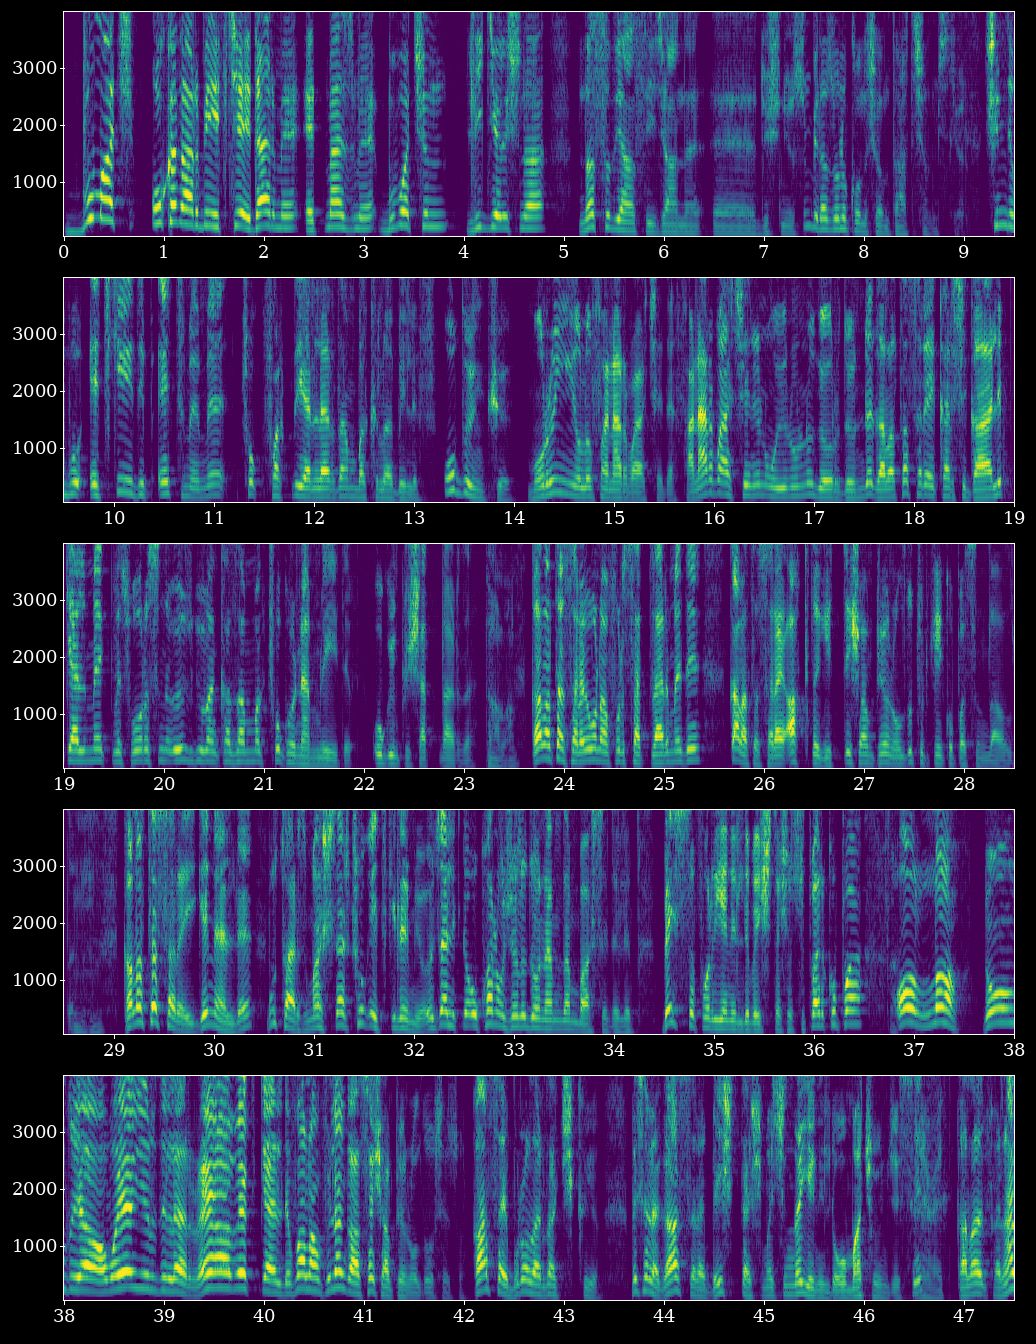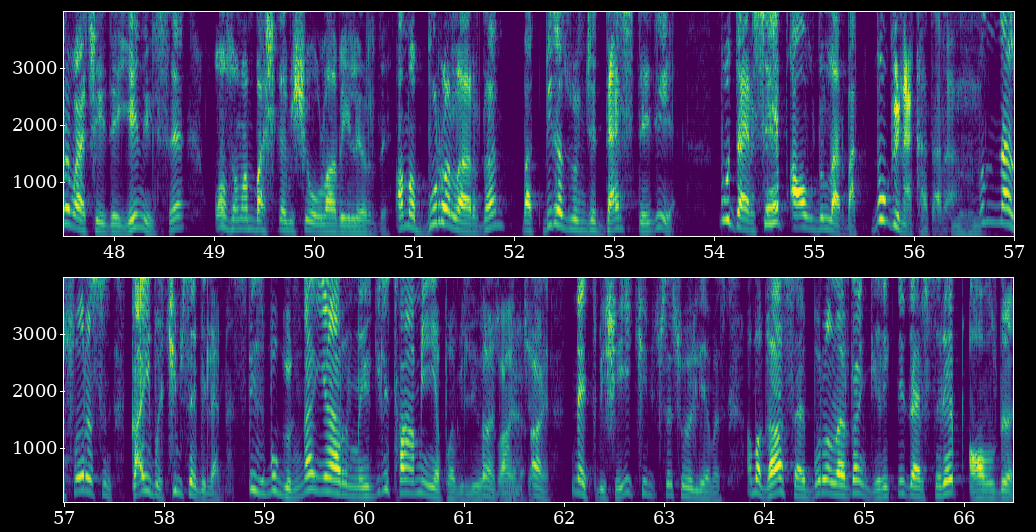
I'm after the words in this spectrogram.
Bu maç o kadar bir etki eder mi, etmez mi? Bu maçın lig yarışına nasıl yansıyacağını e, düşünüyorsun? Biraz onu konuşalım, tartışalım istiyorum. Şimdi bu etki edip etmeme çok farklı yerlerden bakılabilir. O günkü Mourinho'lu Fenerbahçe'de Fenerbahçe'nin oyununu gördüğünde Galatasaray'a karşı galip gelmek ve sonrasında özgüven kazanmak çok önemliydi o günkü şartlarda. Tamam. Galatasaray ona fırsat vermedi. Galatasaray aktı gitti, şampiyon oldu, Türkiye Kupası'nı da aldı. Galatasaray'ı genelde bu tarz maçlar çok etkilemiyor. Özellikle Okan Hocalı dönemden bahsedelim. 5-0 yenildi Beşiktaş'a Süper Kupa. Allah ne oldu ya havaya girdiler rehavet geldi falan filan Galatasaray şampiyon oldu o sezon. Galatasaray buralardan çıkıyor. Mesela Galatasaray Beşiktaş maçında yenildi o maç öncesi. Evet. Gala Fenerbahçe'yi de yenilse o zaman başka bir şey olabilirdi. Ama buralardan bak biraz önce ders dedi ya. Bu dersi hep aldılar bak bugüne kadar. ha. Bundan sonrasını kaybı kimse bilemez. Biz bugünden yarınla ilgili tahmin yapabiliyoruz Tabii, evet, ancak. aynen. Net bir şeyi kimse söyleyemez. Ama Galatasaray buralardan gerekli dersleri hep aldı.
